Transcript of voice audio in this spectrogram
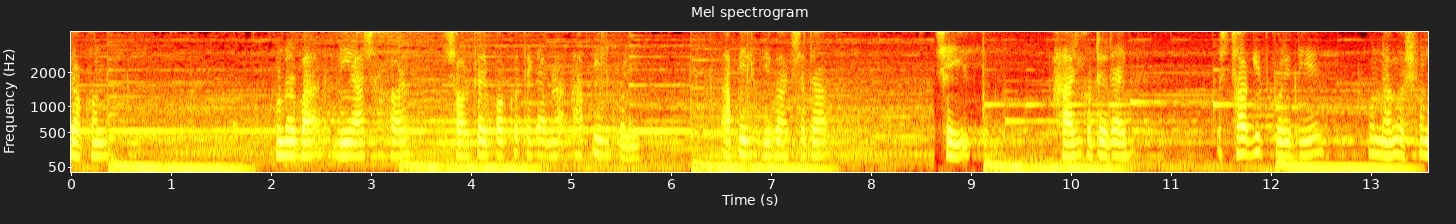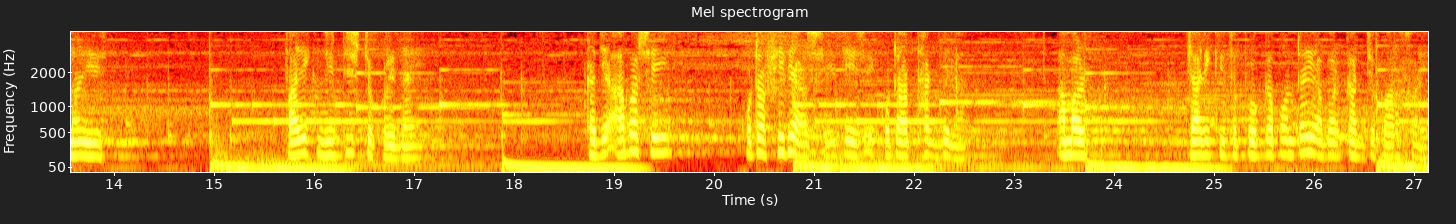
যখন পুনর্বার নিয়ে আসা হয় সরকারি পক্ষ থেকে আমরা আপিল করি। আপিল বিভাগ সেটা সেই হাইকোর্টের রায় স্থগিত করে দিয়ে পূর্ণাঙ্গ শুনানির তারিখ নির্দিষ্ট করে দেয়। কাজে আবার সেই কোটা ফিরে আসে যে যে কোটা আর থাকবে না। আমার জারিকৃত প্রজ্ঞাপনটাই আবার কার্যকর হয়।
